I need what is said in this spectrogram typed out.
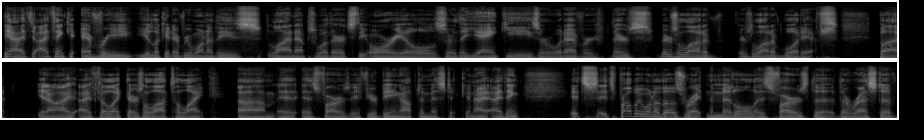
yeah, I, th- I think every you look at every one of these lineups, whether it's the Orioles or the Yankees or whatever. There's there's a lot of there's a lot of what ifs, but you know I, I feel like there's a lot to like um, as far as if you're being optimistic, and I, I think it's it's probably one of those right in the middle as far as the the rest of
